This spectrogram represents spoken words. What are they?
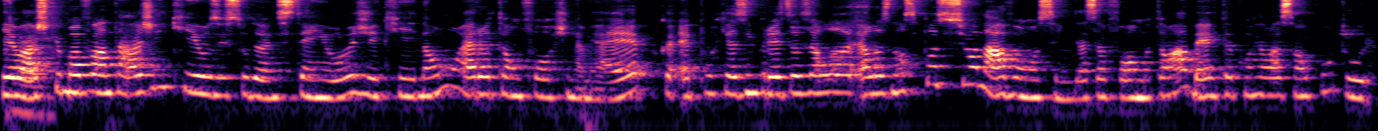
Eu acho que uma vantagem que os estudantes têm hoje, que não era tão forte na minha época, é porque as empresas ela, elas não se posicionavam assim dessa forma tão aberta com relação à cultura.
